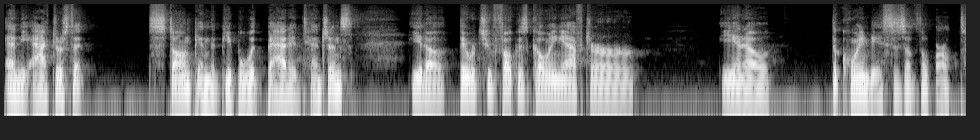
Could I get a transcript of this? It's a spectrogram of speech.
and the actors that stunk and the people with bad intentions. You know, they were too focused going after, you know, the Coinbases of the world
